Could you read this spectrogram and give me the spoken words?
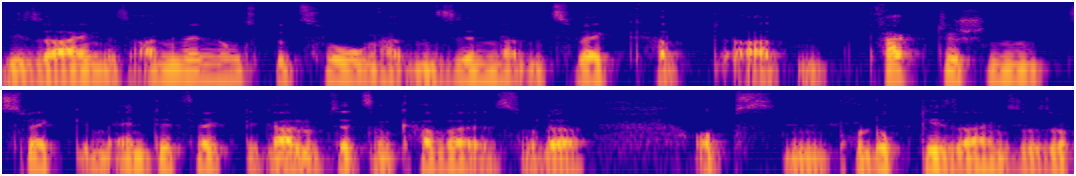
Design ist anwendungsbezogen, hat einen Sinn, hat einen Zweck, hat, hat einen praktischen Zweck im Endeffekt, egal ob es jetzt ein Cover ist oder ob es ein Produktdesign ist oder so.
